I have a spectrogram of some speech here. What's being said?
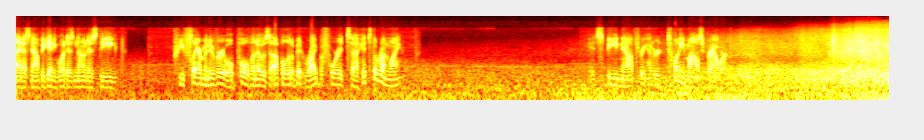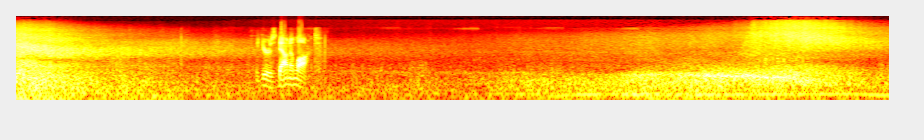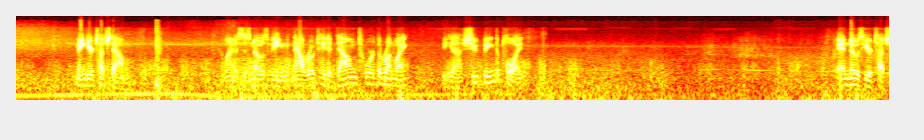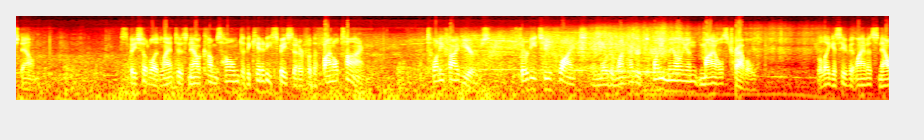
Atlantis now beginning what is known as the pre-flare maneuver. It will pull the nose up a little bit right before it uh, hits the runway. Its speed now 320 miles per hour. The gear is down and locked. Main gear touchdown. Atlantis' nose being now rotated down toward the runway. The uh, chute being deployed. And nose gear touchdown. Space Shuttle Atlantis now comes home to the Kennedy Space Center for the final time. 25 years, 32 flights, and more than 120 million miles traveled. The legacy of Atlantis now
